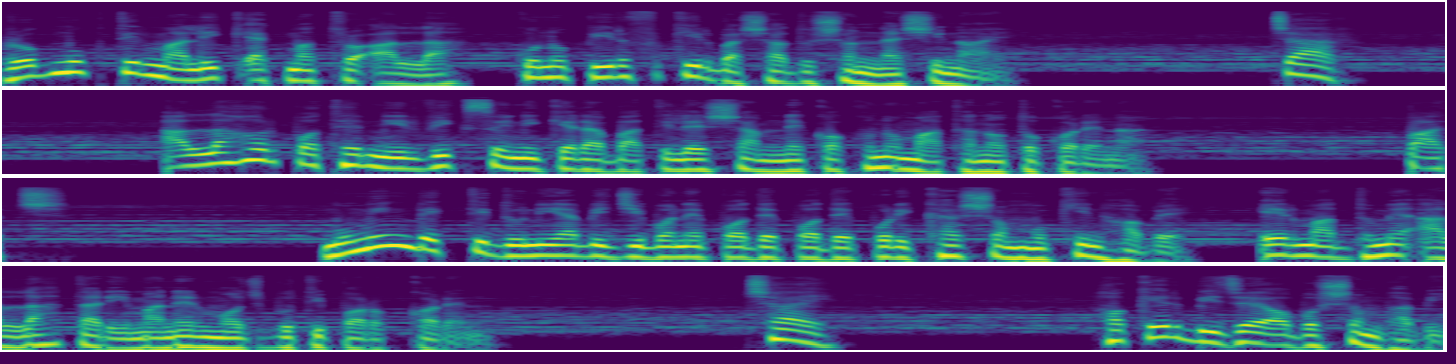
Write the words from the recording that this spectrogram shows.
রোগমুক্তির মালিক একমাত্র আল্লাহ, কোনো পীরফকির বা সাধু সন্ন্যাসী নয়। চার, আল্লাহর পথের নির্ভীক সৈনিকেরা বাতিলের সামনে কখনো মাথা নত করে না। পাঁচ, মুমিন ব্যক্তি দুনিয়াবী জীবনে পদে পদে পরীক্ষার সম্মুখীন হবে, এর মাধ্যমে আল্লাহ তার ইমানের মজবুতি পরখ করেন। ছয়, হকের বিজয় অবশ্যম্ভাবী।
